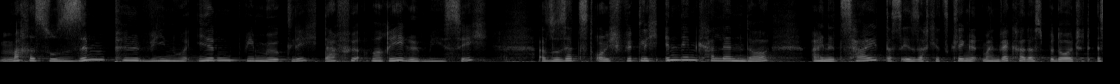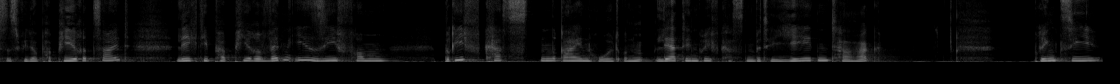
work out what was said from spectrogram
mach es so simpel wie nur irgendwie möglich, dafür aber regelmäßig. Also setzt euch wirklich in den Kalender eine Zeit, dass ihr sagt, jetzt klingelt mein Wecker, das bedeutet, es ist wieder Papierezeit. Legt die Papiere, wenn ihr sie vom Briefkasten reinholt und leert den Briefkasten bitte jeden Tag, bringt sie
